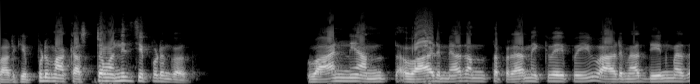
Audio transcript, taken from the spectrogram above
వాడికి ఎప్పుడు మా కష్టం అనేది చెప్పడం కాదు. వాడిని అంత వాడి మీద అంత ప్రేమ ఎక్కువైపోయి వాడి మీద దీని మీద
